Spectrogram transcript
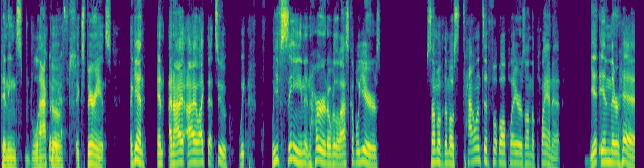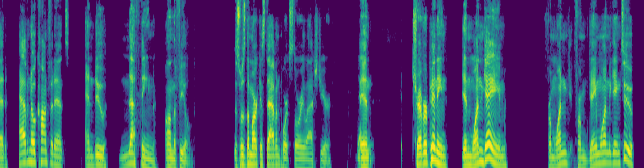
Penning's lack the of experience again, and and I I like that too. We we've seen and heard over the last couple years some of the most talented football players on the planet get in their head, have no confidence, and do nothing on the field. This was the Marcus Davenport story last year, yep. and Trevor Penning in one game from one from game one to game two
